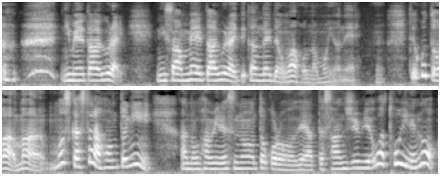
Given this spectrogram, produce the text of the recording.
2メーターぐらい。2、3メーターぐらいって考えてもまあこんなもんよね。うん。いうことは、まあ、もしかしたら本当に、あの、ファミレスのところであった30秒はトイレの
